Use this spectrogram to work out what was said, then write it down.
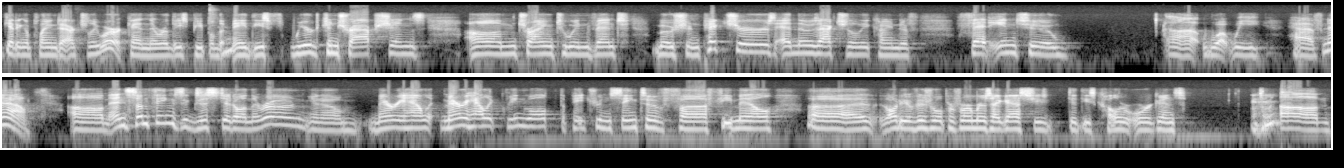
getting a plane to actually work. And there were these people that made these weird contraptions, um, trying to invent motion pictures, and those actually kind of fed into uh, what we have now. Um, and some things existed on their own. You know, Mary, Hall- Mary Hallock Greenewalt, the patron saint of uh, female uh, audiovisual performers, I guess. She did these color organs. Mm-hmm. Um,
